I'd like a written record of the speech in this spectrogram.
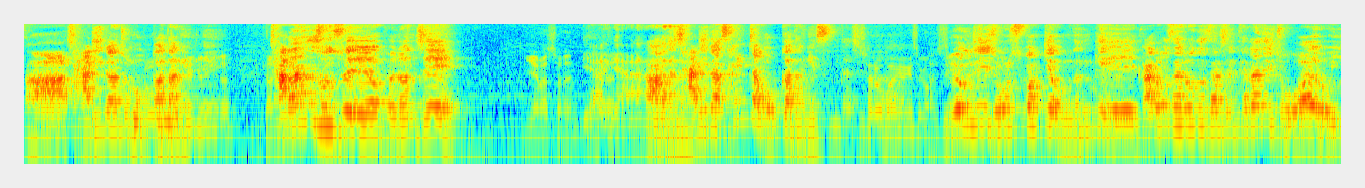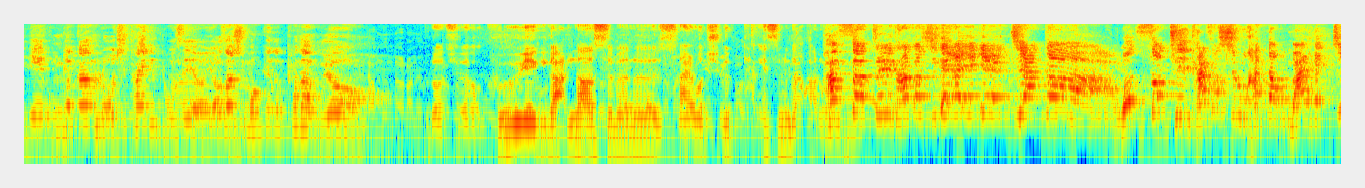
아 자리가 좀 엇가당했네. 잘하는 선수예요 변현재. 야야. 아 근데 자리가 살짝 엇가당했습니다 지금. 유영진이 좋을 수밖에 없는 게 가로 세로는 사실 테란이 좋아요. 이게 공격하는 러시 타이밍 보세요. 6시 먹기도 편하고요. 그렇죠. 그 얘기가 안 나왔으면은 스나이버 취급 당했습니다. 바로. 밥서치 5시 내가 얘기했지 아까. 원서치 5시로 간다고 말했지?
